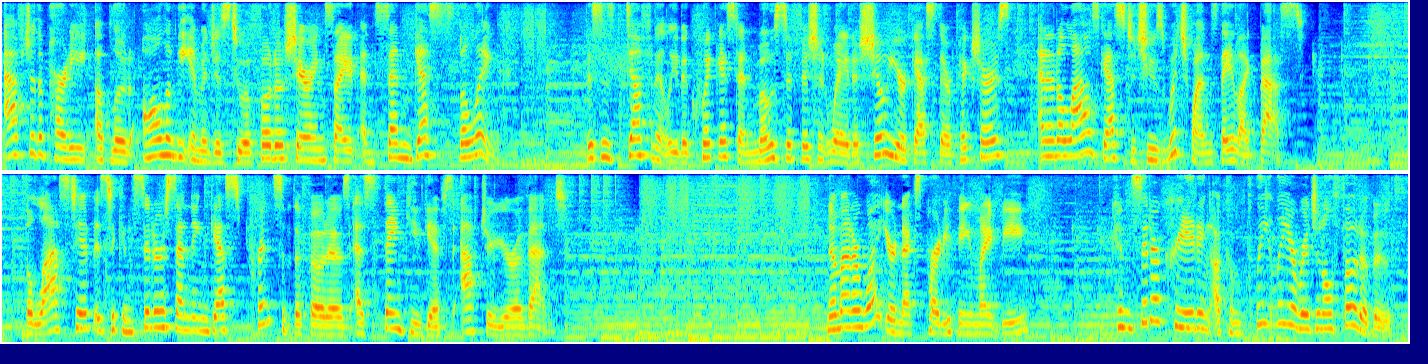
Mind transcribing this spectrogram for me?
After the party, upload all of the images to a photo sharing site and send guests the link. This is definitely the quickest and most efficient way to show your guests their pictures, and it allows guests to choose which ones they like best. The last tip is to consider sending guests prints of the photos as thank you gifts after your event. No matter what your next party theme might be, consider creating a completely original photo booth,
